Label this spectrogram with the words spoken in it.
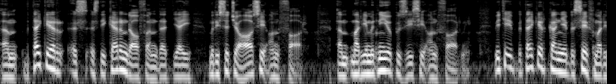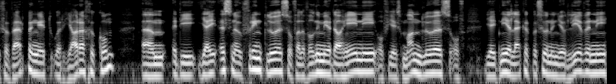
Ehm um, baie keer is is die kern daarvan dat jy moet die situasie aanvaar um, maar jy moet nie jou posisie aanvaar nie. Weet jy, baie keer kan jy besef maar die verwerping het oor jare gekom. Ehm um, die jy is nou vriendloos of hulle wil nie meer daar hê nie of jy's manloos of jy het nie 'n lekker persoon in jou lewe nie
